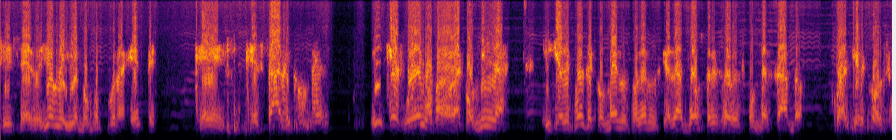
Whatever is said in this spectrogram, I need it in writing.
sincero, yo me llevo con pura gente que, que sabe comer y que es buena para la comida y que después de comer nos podemos quedar dos, tres horas conversando cualquier cosa.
